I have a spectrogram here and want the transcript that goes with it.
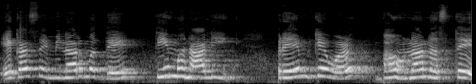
एका सेमिनारमध्ये ती म्हणाली प्रेम केवळ भावना नसते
